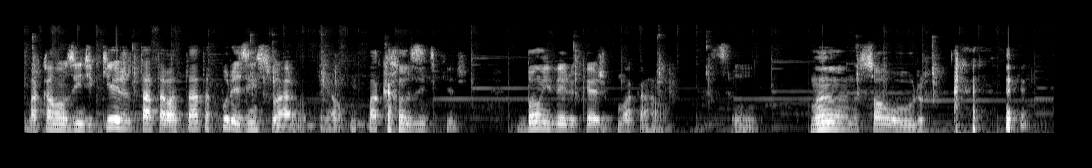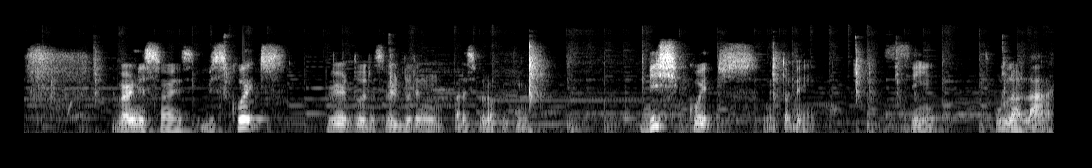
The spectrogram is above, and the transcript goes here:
Macarrãozinho de queijo, tata batata, purezinho suave. Vou pegar um macarrãozinho de queijo. Bom e velho queijo com macarrão. Sim. Mano, só ouro. Guarnições. Biscoitos. Verduras. Verdura não parece brócolis também. Biscoitos. Muito bem. Sim. Ulala.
